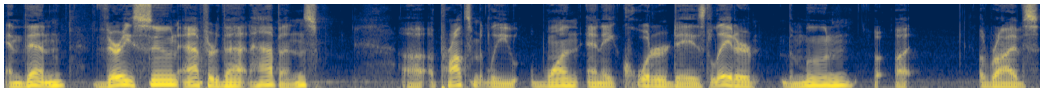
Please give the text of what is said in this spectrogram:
And then, very soon after that happens, uh, approximately one and a quarter days later, the moon uh, uh, arrives.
